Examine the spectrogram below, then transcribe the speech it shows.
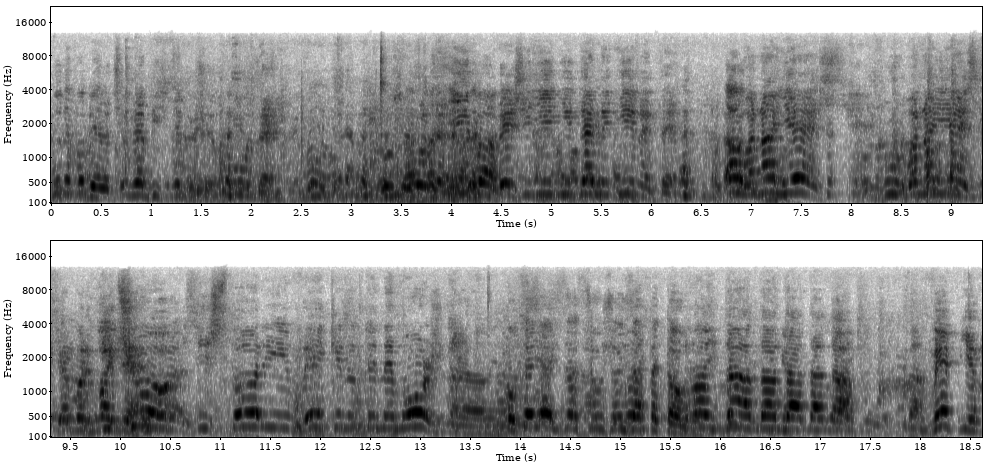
Буде побіда, чи вже більше не буде? буде. Спасибо. Ви ж її ніде не дінете. Вона є. Вона є. Нічого з історії викинути не можна. Оце я й за цю, що й запитав. Да, да, да, да, да. Вип'ємо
